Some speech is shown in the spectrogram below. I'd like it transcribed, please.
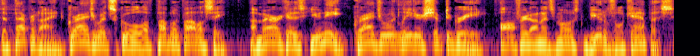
The Pepperdine Graduate School of Public Policy, America's unique graduate leadership degree, offered on its most beautiful campus.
